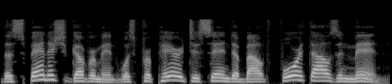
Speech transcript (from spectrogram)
the Spanish government was prepared to send about 4,000 men,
